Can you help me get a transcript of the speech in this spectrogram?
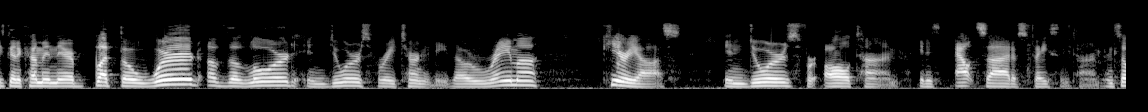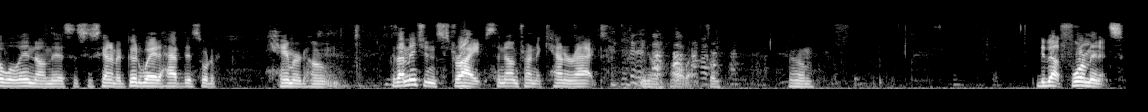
He's going to come in there. But the word of the Lord endures for eternity. The Rhema Kyrios endures for all time. It is outside of space and time. And so we'll end on this. This is kind of a good way to have this sort of hammered home because I mentioned stripes, and now I'm trying to counteract, you know, all that. So, um, be about four minutes.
